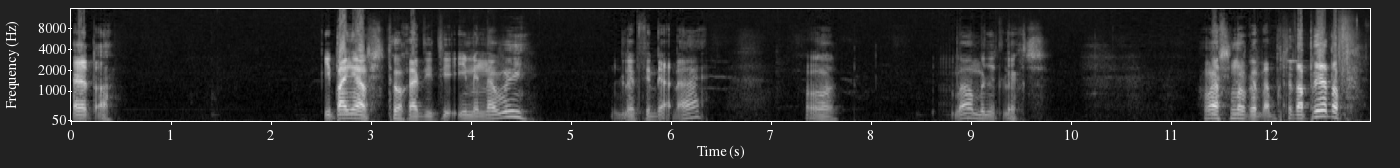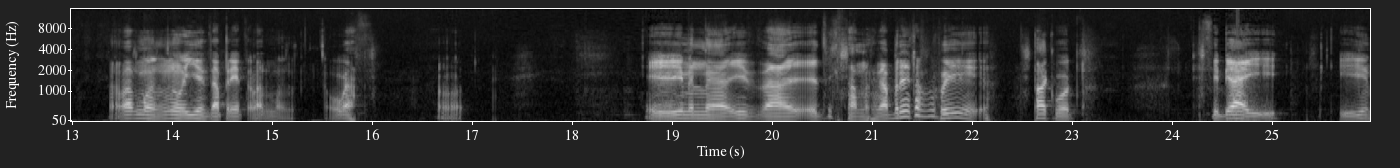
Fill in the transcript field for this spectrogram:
это и поняв, что хотите именно вы для себя, да, вот, вам будет легче. У вас много запретов, возможно, ну, есть запреты, возможно, у вас, вот. И именно из-за этих самых запретов вы так вот себя и, и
